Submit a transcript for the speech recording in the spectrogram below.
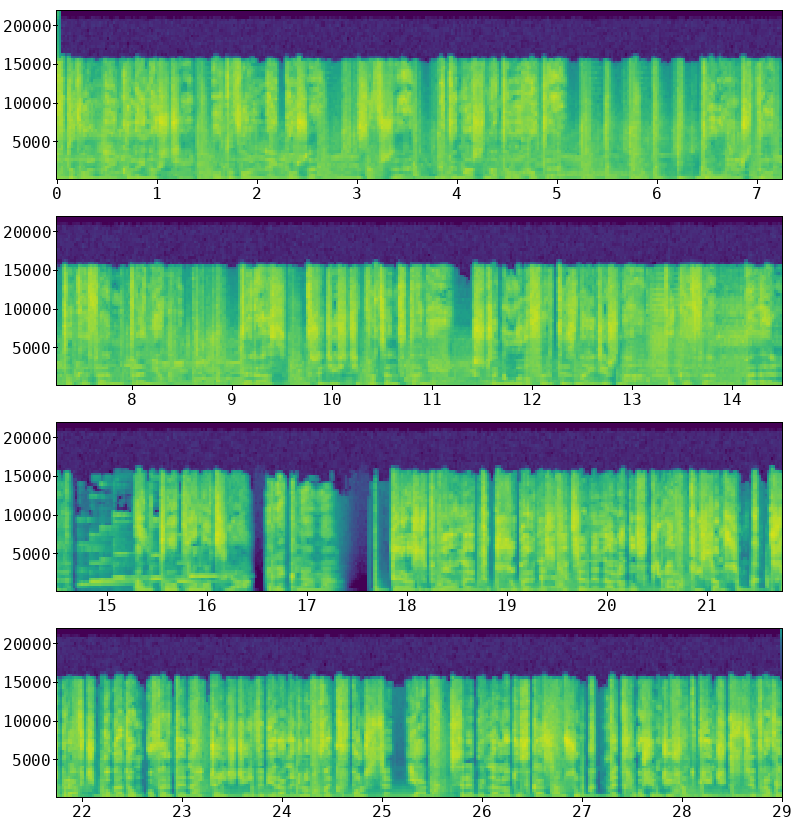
W dowolnej kolejności, o dowolnej porze. Zawsze, gdy masz na to ochotę. Dołącz do TOK FM Premium. Teraz 30% taniej. Szczegóły oferty znajdziesz na tokefm.pl. Autopromocja. Reklama. Teraz w Neonet super niskie ceny na lodówki marki Samsung. Sprawdź bogatą ofertę najczęściej wybieranych lodówek w Polsce. Jak srebrna lodówka Samsung 1,85 m z cyfrowym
